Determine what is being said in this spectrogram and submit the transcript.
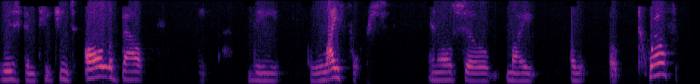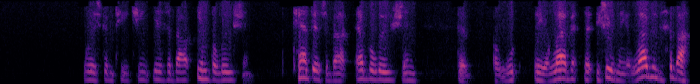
wisdom teachings all about the life force. And also my uh, uh, 12th wisdom teaching is about involution. Tenth is about evolution. The the eleventh, excuse me, eleventh is about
